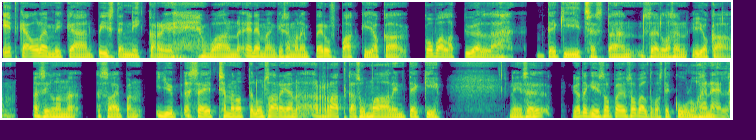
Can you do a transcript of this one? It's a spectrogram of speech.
etkä ole mikään pistennikkari, vaan enemmänkin semmoinen peruspakki, joka kovalla työllä teki itsestään sellaisen, joka silloin Saipan Jyp 7 ottelun sarjan ratkaisumaalin teki, niin se jotenkin sope, soveltuvasti kuuluu hänelle.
